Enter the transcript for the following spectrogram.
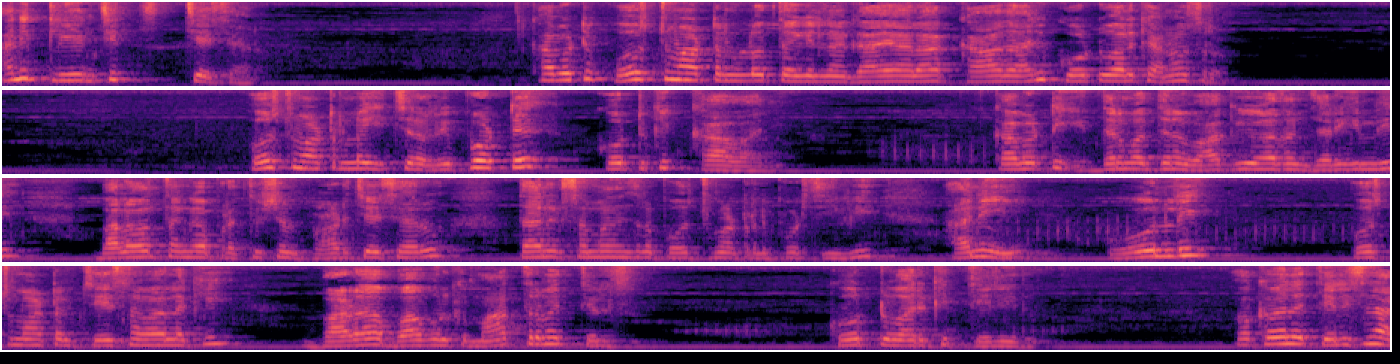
అని క్లీన్ చిట్ చేశారు. కాబట్టి పోస్ట్ మార్టంలో తగిలిన గాయాలా కాదా అని కోర్టు వాళ్ళకి అనవసరం. పోస్ట్ మార్టంలో ఇచ్చిన రిపోర్టే కోర్టుకి కావాలి. కాబట్టి ఇద్దరి మధ్యన వాగ్వివాదం జరిగింది. బలవంతంగా ప్రత్యూషను పాడు చేశారు. దానికి సంబంధించిన పోస్ట్ మార్టం రిపోర్ట్స్ ఇవి అని ఓన్లీ పోస్ట్ మార్టం చేసిన వాళ్ళకి బడా బాబులకి మాత్రమే తెలుసు. కోర్టు వారికి తెలియదు ఒకవేళ తెలిసినా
